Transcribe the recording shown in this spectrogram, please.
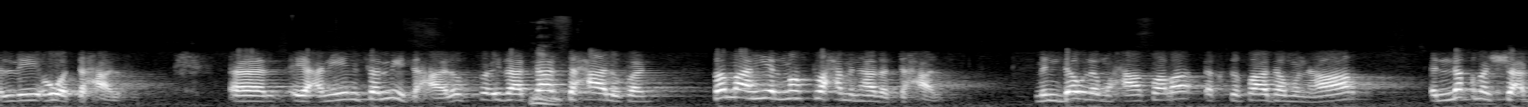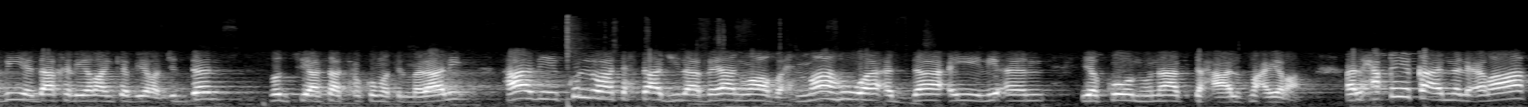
اللي هو التحالف. آه، يعني نسميه تحالف. فاذا كان نعم. تحالفا فما هي المصلحة من هذا التحالف؟ من دولة محاصرة اقتصادها منهار. النقمة الشعبية داخل إيران كبيرة جدا ضد سياسات حكومة الملالي. هذه كلها تحتاج إلى بيان واضح. ما هو الداعي لأن يكون هناك تحالف مع إيران؟ الحقيقة أن العراق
